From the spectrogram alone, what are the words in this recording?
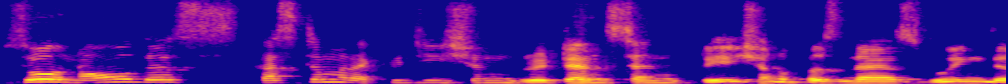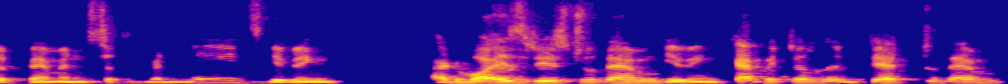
So now this customer acquisition, retention, creation of business, doing their payment settlement needs, giving advisories to them, giving capital and debt to them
